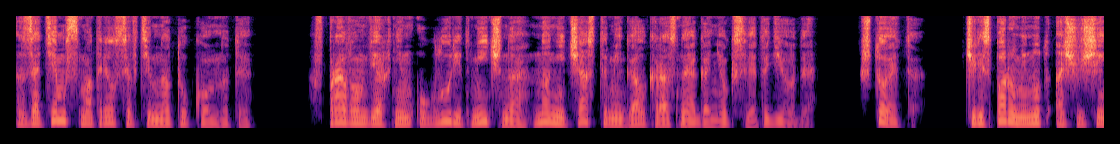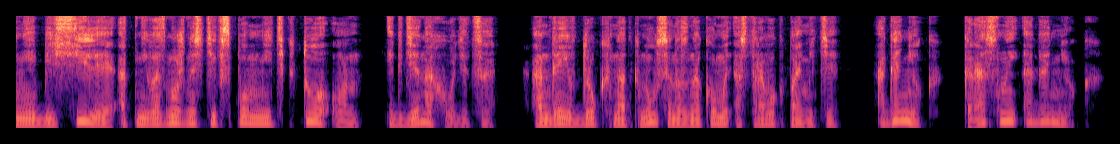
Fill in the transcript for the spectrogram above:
затем смотрелся в темноту комнаты. В правом верхнем углу ритмично, но нечасто мигал красный огонек светодиода. Что это? Через пару минут ощущение бессилия от невозможности вспомнить, кто он и где находится. Андрей вдруг наткнулся на знакомый островок памяти. Огонек. Красный огонек.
